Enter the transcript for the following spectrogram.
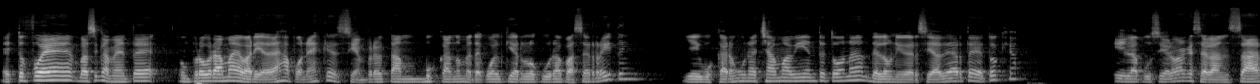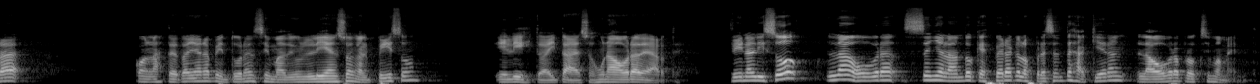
Esto fue básicamente un programa de variedades japonés que siempre están buscando meter cualquier locura para hacer rating. Y ahí buscaron una chama bien tetona de la Universidad de Arte de Tokio. Y la pusieron a que se lanzara con las tetas llenas de pintura encima de un lienzo en el piso. Y listo, ahí está, eso es una obra de arte. Finalizó la obra señalando que espera que los presentes adquieran la obra próximamente.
